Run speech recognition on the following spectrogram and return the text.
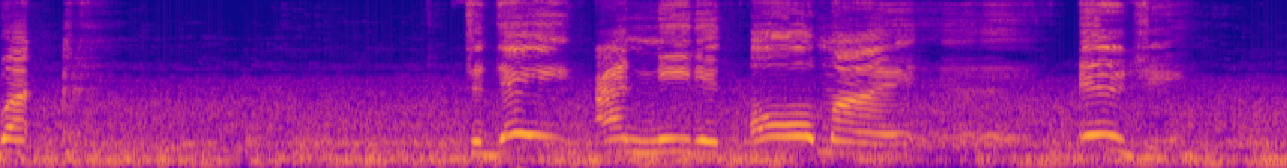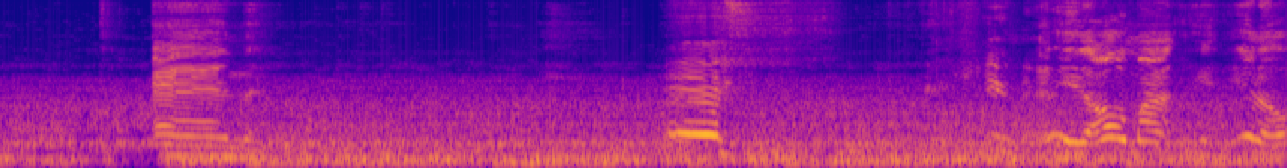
But today I needed all my uh, energy and uh, I need all my, you know,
